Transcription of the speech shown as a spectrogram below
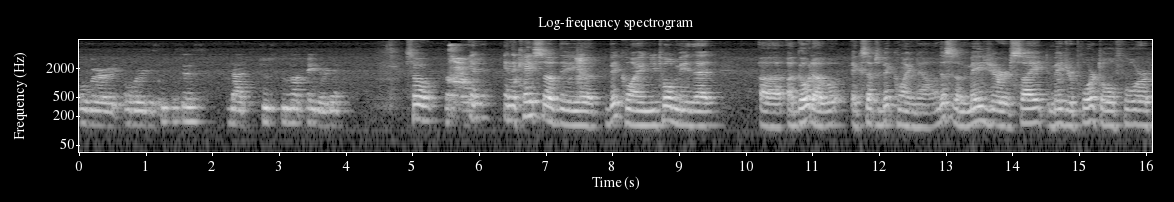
over, over the citizens that choose to not pay their debt. So, in, in the case of the uh, Bitcoin, you told me that uh, Agoda accepts Bitcoin now, and this is a major site, major portal for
